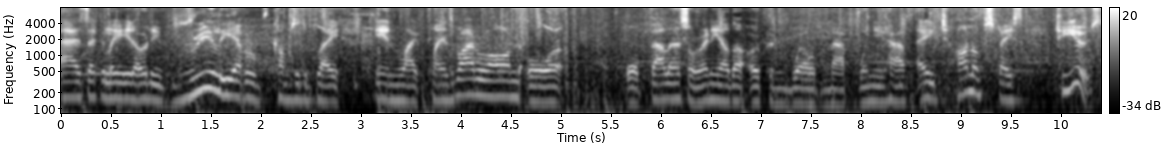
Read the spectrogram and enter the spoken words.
as secondly, it only really ever comes into play in like Plains of Eidolon or or Vallis or any other open world map when you have a ton of space to use.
